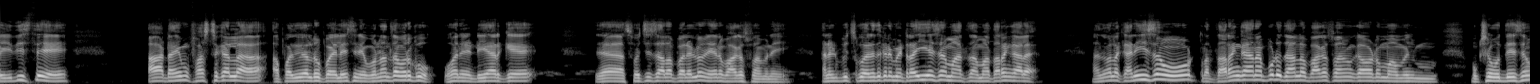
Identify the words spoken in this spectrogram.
ఇది ఇస్తే ఆ టైం ఫస్ట్ కల్లా ఆ పదివేల రూపాయలు వేసి నేను ఉన్నంత వరకు ఓ నేను డిఆర్కే స్వచ్ఛ చాలపల్లిలో నేను భాగస్వామిని. అని అనిపించుకోవాలి ఎందుకంటే మేము ట్రై చేసాం మా మా తరం కాలే అందువల్ల కనీసం తరం కానప్పుడు దానిలో భాగస్వామ్యం కావడం మా ముఖ్య ఉద్దేశం.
